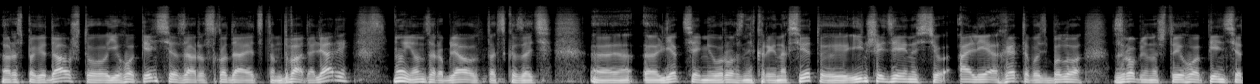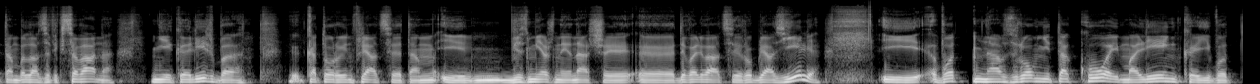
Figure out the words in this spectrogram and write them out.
распавядаў что его пенсія зараз складаецца там два даляры Ну ён зарабляў так сказать э, лекцыямі ў розных краінах свету іншай дзейнасцю але гэта вось было зроблена что его пенсія там была зафіксавана нейкая лічба которую інфляцыя там і безмежныя наши э, дэвальвацыі рубля з'елі і вот на ўзроўні такой маленькой вот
